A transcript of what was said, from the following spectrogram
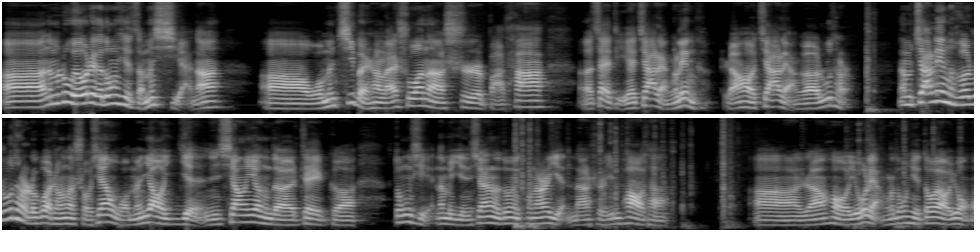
啊，那么路由这个东西怎么写呢？啊，我们基本上来说呢，是把它呃在底下加两个 link，然后加两个 router。那么加 link 和 router 的过程呢，首先我们要引相应的这个东西。那么引相应的东西从哪儿引呢？是 import 啊，然后有两个东西都要用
